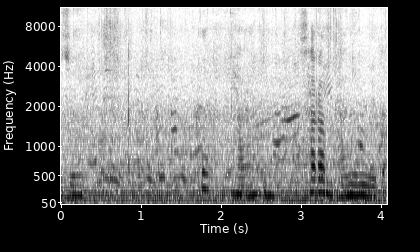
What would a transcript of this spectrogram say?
아주 꼭 다, 사람 다닙니다.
